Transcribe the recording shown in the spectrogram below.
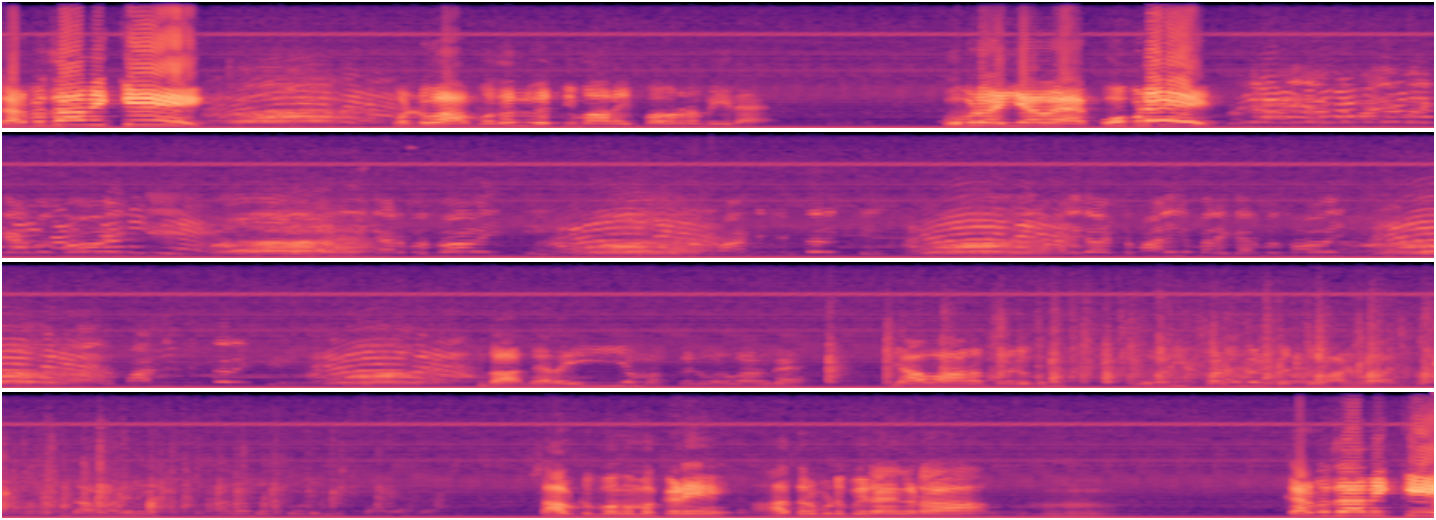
கர்மசாமிக்கு. கொண்டு வா முதல் வெற்றி மாலை பௌர்ணமியில. கூப்பிடு ஐயாவ கூப்பிடு. இந்தா நிறைய மக்கள் வருவாங்க. வியாபாரம் பெருகும். கோடி பணங்கள் பெற்று வாழ்வாய். இந்த மகனே ஆனந்தத்தோடு சாப்பிட்டு போங்க மக்களே. ஆத்திரப்பட்டு போயிறாங்கடா. கர்மசாமிக்கு.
